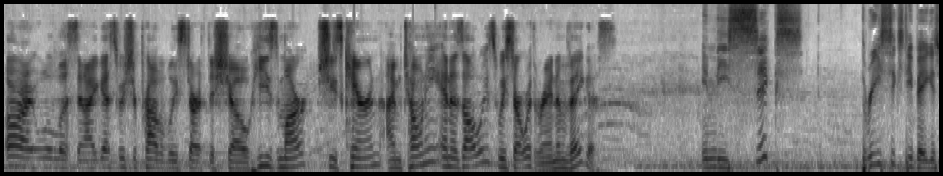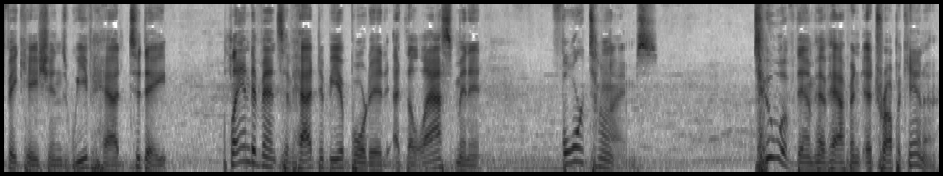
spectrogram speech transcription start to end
All right, well, listen, I guess we should probably start the show. He's Mark, she's Karen, I'm Tony, and as always, we start with Random Vegas. In the six 360 Vegas vacations we've had to date, planned events have had to be aborted at the last minute four times. Two of them have happened at Tropicana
